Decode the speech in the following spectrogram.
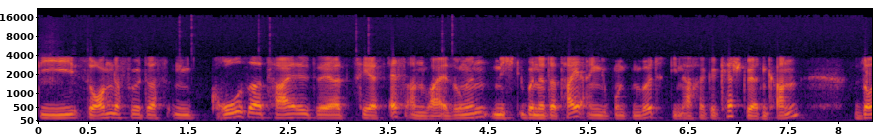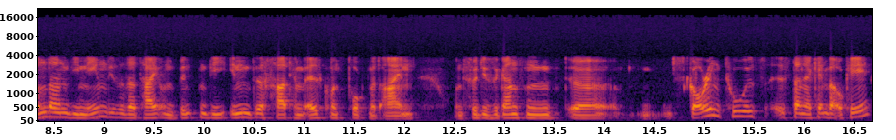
die sorgen dafür, dass ein großer Teil der CSS-Anweisungen nicht über eine Datei eingebunden wird, die nachher gecached werden kann, sondern die nehmen diese Datei und binden die in das HTML-Konstrukt mit ein. Und für diese ganzen äh, Scoring-Tools ist dann erkennbar, okay,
